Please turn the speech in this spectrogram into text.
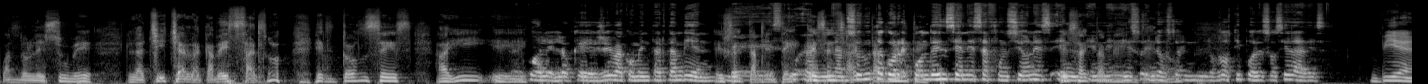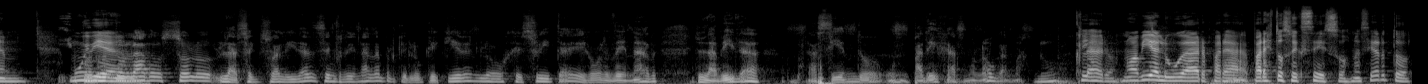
cuando les sube la chicha a la cabeza, ¿no? Entonces ahí... Eh, ¿Cuál es lo que yo iba a comentar también? Exactamente. Es, en absoluta correspondencia en esas funciones en, los, en los dos tipos de sociedades. Bien, muy bien. Por otro lado, solo la sexualidad desenfrenada, porque lo que quieren los jesuitas es ordenar la vida haciendo parejas monógamas, ¿no? Claro, no había lugar para, para, estos excesos, ¿no es cierto?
